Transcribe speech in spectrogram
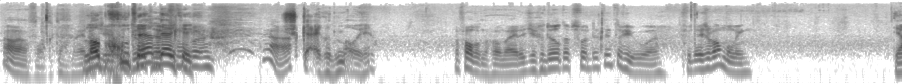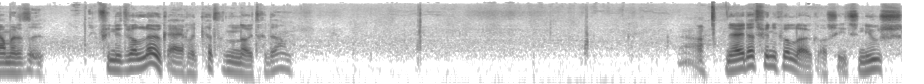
nou, dan valt het nog mee. Loopt je goed, hè, denk voor, eh, ja, Dus kijk wat mooi, hè? dan valt het nog wel mee dat je geduld hebt voor dit interview, voor deze wandeling. Ja, maar dat, ik vind dit wel leuk eigenlijk. Ik had het nog nooit gedaan. Ja, Nee, dat vind ik wel leuk. Als iets nieuws...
